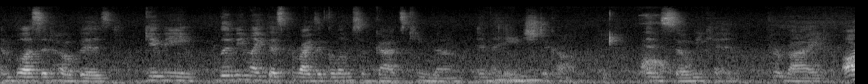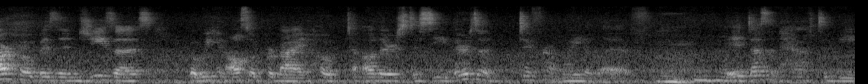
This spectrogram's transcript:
and blessed hope is giving, living like this provides a glimpse of God's kingdom in the age to come. And so we can provide, our hope is in Jesus, but we can also provide hope to others to see there's a different way to live. It doesn't have to be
